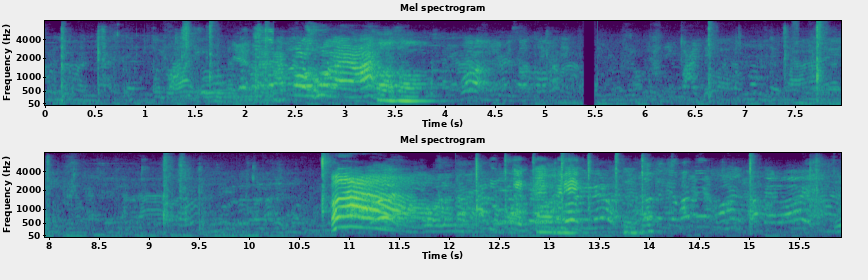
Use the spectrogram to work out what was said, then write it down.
ต่อดิเฮ้ยห้าสี่รออก็พันสี่เดียวเร็วเดี๋ยวเดี๋ยวเดี๋ยวหลับตาดิหนูต่อหนึ่ง สี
